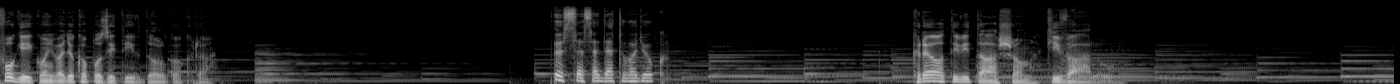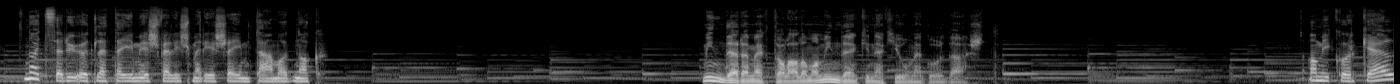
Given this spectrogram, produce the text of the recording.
Fogékony vagyok a pozitív dolgokra. Összeszedett vagyok. Kreativitásom kiváló. Nagyszerű ötleteim és felismeréseim támadnak. Mindenre megtalálom a mindenkinek jó megoldást. Amikor kell,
